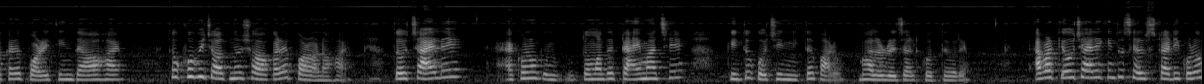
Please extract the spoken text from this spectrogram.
আকারে পরের দিন দেওয়া হয়। তো খুবই যত্ন সহকারে পড়ানো হয়। তো চাইলে এখনও তোমাদের টাইম আছে কিন্তু কোচিং নিতে পারো ভালো রেজাল্ট করতে হলে। আবার কেউ চাইলে কিন্তু সেলফ স্টাডি করেও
